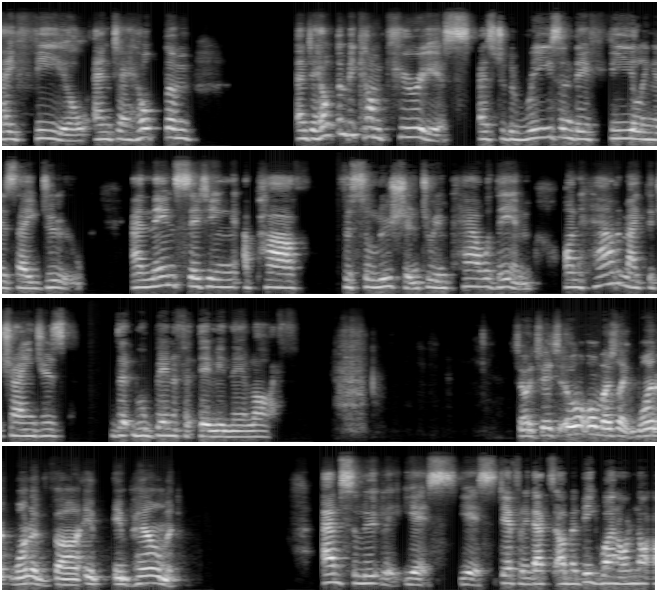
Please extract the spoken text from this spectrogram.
they feel and to help them and to help them become curious as to the reason they're feeling as they do and then setting a path for solution to empower them on how to make the changes that will benefit them in their life So it's it's almost like one one of uh, empowerment. Absolutely, yes, yes, definitely. That's I'm a big one on not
